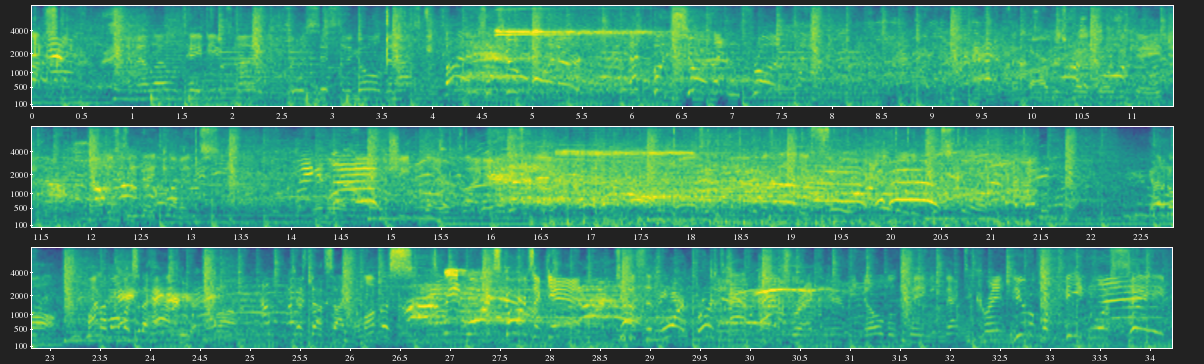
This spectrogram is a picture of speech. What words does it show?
Pops. MLL debut tonight, two assists and a goal. Danowski fires a two-pointer. That puts Charlotte in front. Carve his way towards the cage. And his teammate Cummings, former Ohio Machine player, flagged is out. Got it all. Final moments of the half here. Um, just outside Columbus. Speed Ward scores again. Justin Ward, first half hat trick. Jeremy Noble taking back to Grant. Beautiful feed, more save.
